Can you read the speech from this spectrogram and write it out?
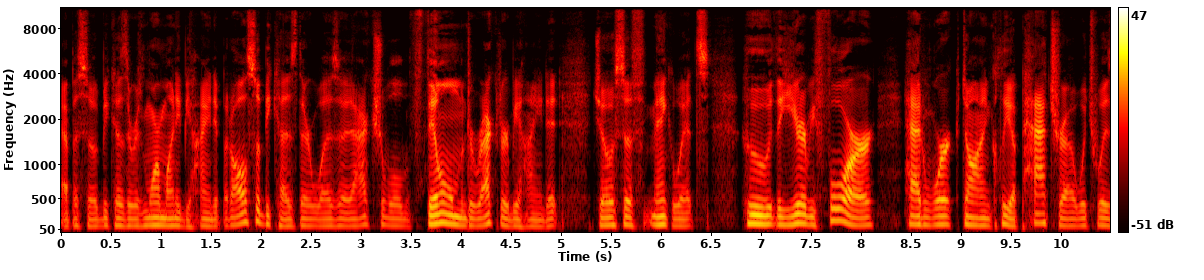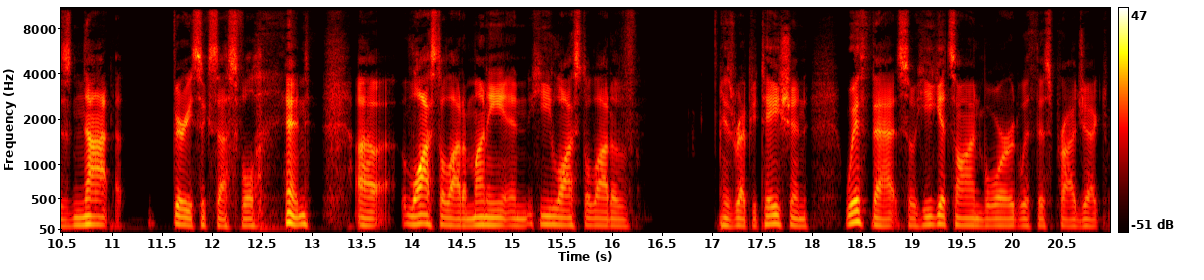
episode because there was more money behind it, but also because there was an actual film director behind it, Joseph Mankiewicz, who the year before had worked on Cleopatra, which was not very successful and uh, lost a lot of money, and he lost a lot of his reputation with that. So he gets on board with this project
